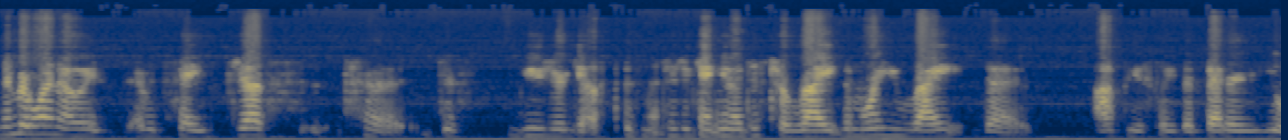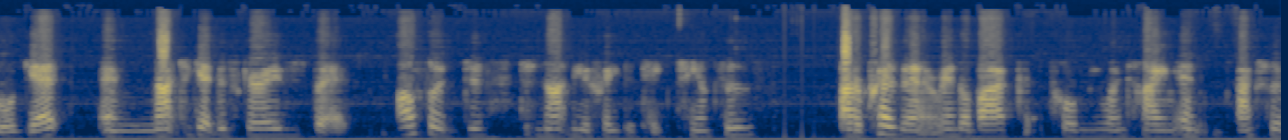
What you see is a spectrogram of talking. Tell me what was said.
number one, I would I would say just to just use your gift as much as you can. You know, just to write. The more you write, the obviously the better you will get, and not to get discouraged, but also just to not be afraid to take chances. Our president Randall Bach told me one time, and actually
